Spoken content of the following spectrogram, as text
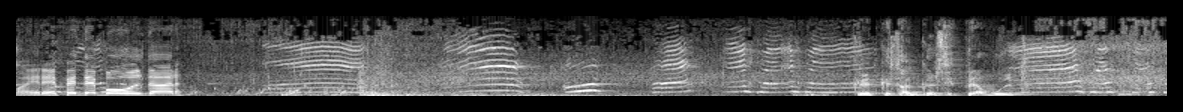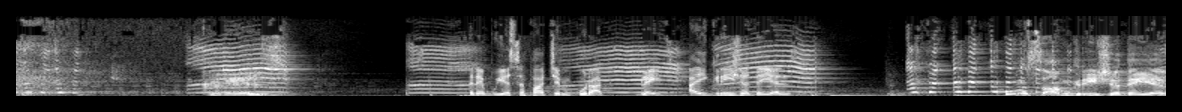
Mai repede, Boulder. Cred că s-a încălzit prea mult. Crezi? Trebuie să facem curat. Blades, ai grijă de el. Cum să am grijă de el?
